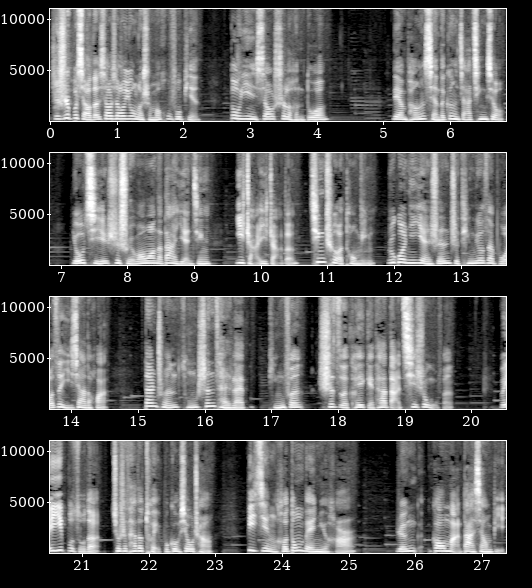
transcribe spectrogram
只是不晓得潇潇用了什么护肤品，痘印消失了很多，脸庞显得更加清秀，尤其是水汪汪的大眼睛，一眨一眨的，清澈透明。如果你眼神只停留在脖子以下的话，单纯从身材来评分，狮子可以给他打七十五分。唯一不足的就是他的腿不够修长，毕竟和东北女孩人高马大相比，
